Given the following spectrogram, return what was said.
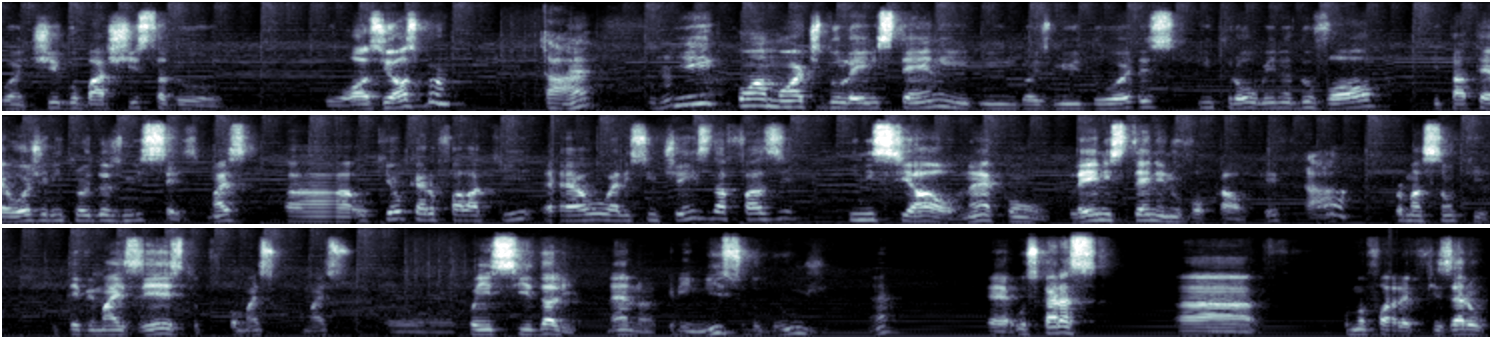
o antigo baixista do, do Ozzy Osbourne. Tá. Né? Uhum. E com a morte do Lane Stanley, em 2002, entrou o William Duval, que está até hoje, ele entrou em 2006. Mas uh, o que eu quero falar aqui é o Alice in Chains da fase inicial, né, com Lane Stanley no vocal, que ah. uma formação que, que, teve mais êxito, ficou mais, mais é, conhecida ali, né, naquele início do grunge, né. É, os caras, ah, como eu falei, fizeram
